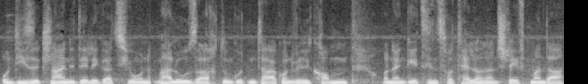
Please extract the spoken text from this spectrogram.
und diese kleine Delegation Hallo sagt und guten Tag und willkommen und dann geht es ins Hotel und dann schläft man da.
